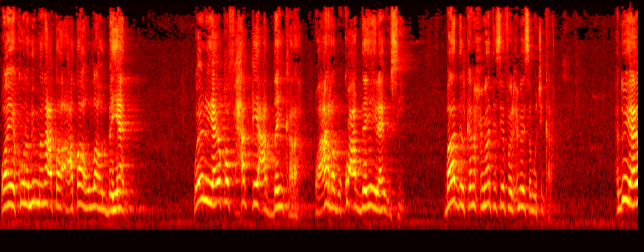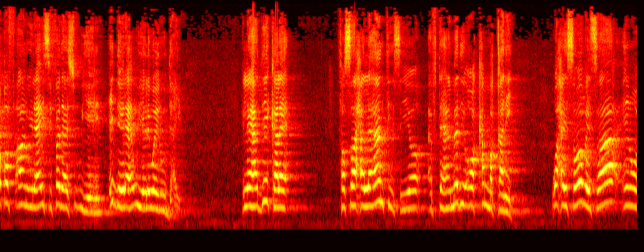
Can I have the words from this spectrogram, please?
wa an yakuuna miman a acطaahu llahu lbayaan waa inuu yahay qof xaqii caddayn kara oo carab uu ku caddeeyo ilaahay uu siiyey. Baadilkana xumaantiisa iyo foolxumadiisa muujin kara. Hadduu yahay qof aanu ilaahay sifadaasi u yeelin cidda ilaahay u yeelay waa inuu daayo. Ila haddii kale fasaaxa la'aantiis iyo aftahamadii oo ka maqani. Waxay sababaysaa inuu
